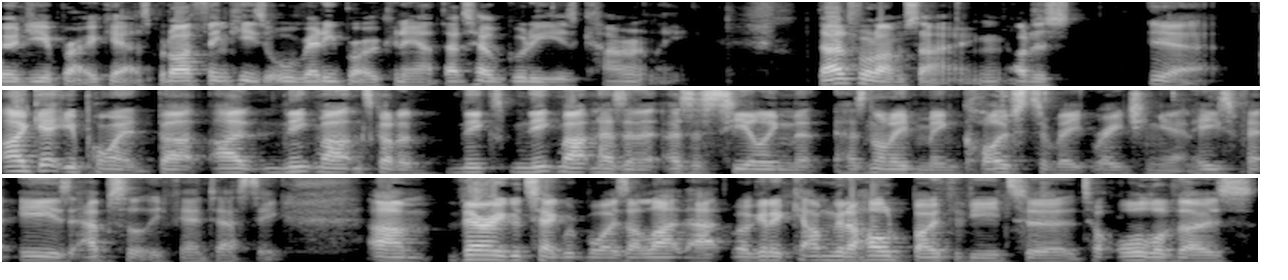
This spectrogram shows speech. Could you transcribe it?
third year breakouts, but I think he's already broken out. That's how good he is currently. That's what I'm saying. I just Yeah, I get your point, but I, Nick Martin's got a Nick, Nick Martin has a, has a ceiling that has not even been close to re- reaching yet. He's he is absolutely fantastic. Um, very good segment, boys. I like that. We're gonna I'm gonna hold both of you to to all of those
